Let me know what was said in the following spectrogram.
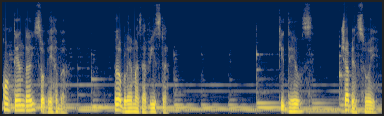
Contenda e soberba. Problemas à vista. Que Deus te abençoe.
